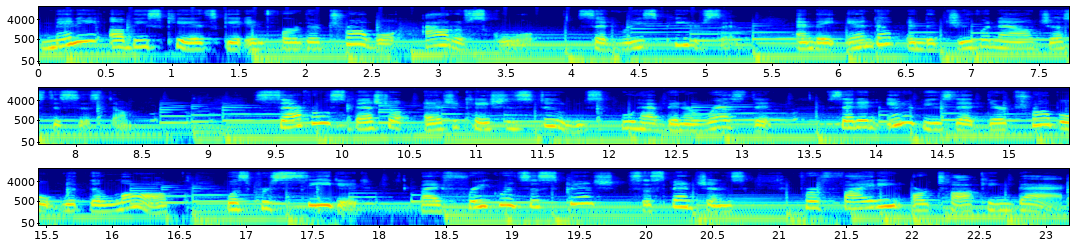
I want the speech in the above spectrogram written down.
Many of these kids get in further trouble out of school, said Reece Peterson, and they end up in the juvenile justice system. Several special education students who have been arrested said in interviews that their trouble with the law was preceded by frequent suspensions for fighting or talking back.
